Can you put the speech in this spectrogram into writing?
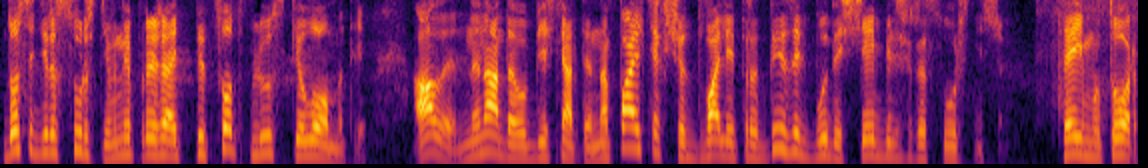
досить ресурсні. Вони проїжджають 500 плюс кілометрів. Але не треба об'ясняти на пальцях, що 2 літра дизель буде ще більш ресурснішим. Цей мотор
